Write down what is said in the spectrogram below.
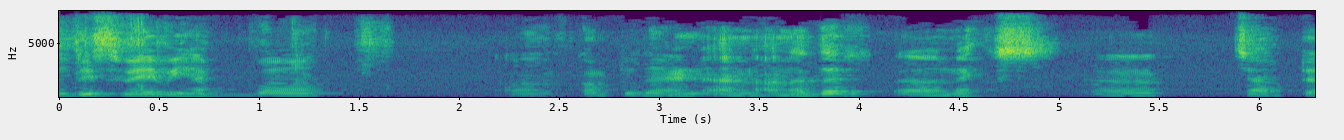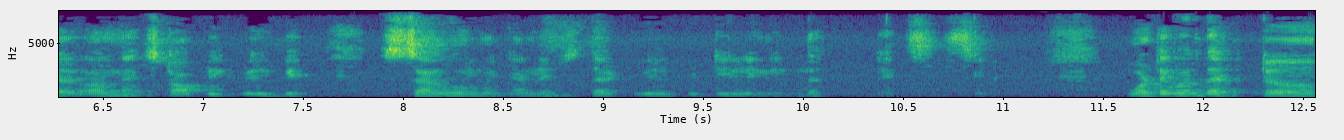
so this way we have uh, uh, come to the end. And another uh, next uh, chapter or next topic will be servo mechanics that we'll be dealing in the next slide. Whatever that uh,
